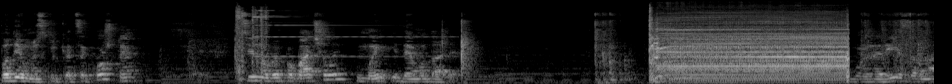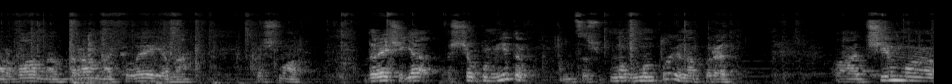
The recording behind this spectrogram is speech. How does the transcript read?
Подивимось, скільки це коштує. Ціну ви побачили, ми йдемо далі. Боже, різана, рвана, драна, клеєна. Кошмар. До речі, я що помітив, це ж монтую наперед. Чим е,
